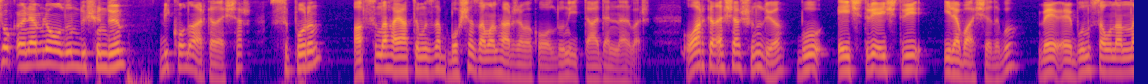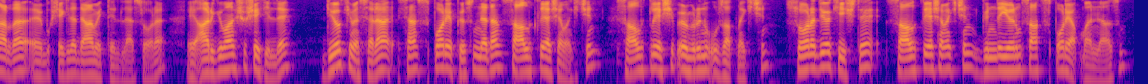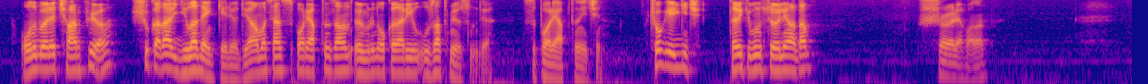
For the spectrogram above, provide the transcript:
çok önemli olduğunu düşündüğüm bir konu arkadaşlar. Sporun aslında hayatımızda boşa zaman harcamak olduğunu iddia edenler var. O arkadaşlar şunu diyor. Bu H3H3 ile başladı bu. Ve e, bunu savunanlar da e, bu şekilde devam ettirdiler sonra. E, argüman şu şekilde. Diyor ki mesela sen spor yapıyorsun neden? Sağlıklı yaşamak için. Sağlıklı yaşayıp ömrünü uzatmak için. Sonra diyor ki işte sağlıklı yaşamak için günde yarım saat spor yapman lazım. Onu böyle çarpıyor. Şu kadar yıla denk geliyor diyor. Ama sen spor yaptığın zaman ömrünü o kadar yıl uzatmıyorsun diyor. Spor yaptığın için. Çok ilginç. Tabii ki bunu söyleyen adam şöyle falan.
